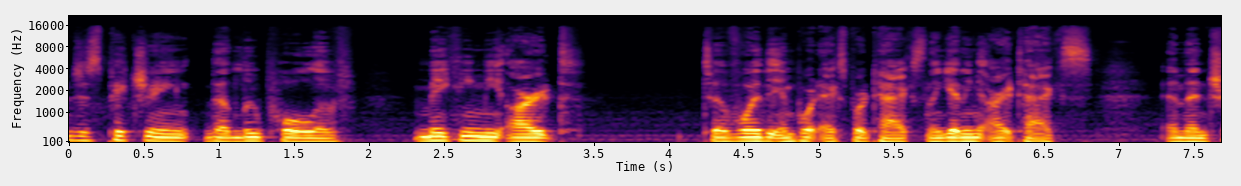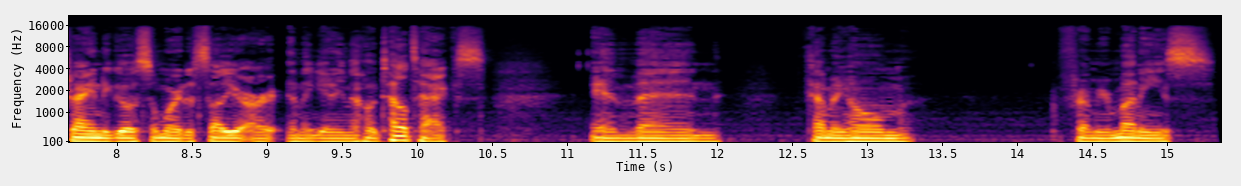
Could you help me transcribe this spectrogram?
I'm just picturing the loophole of making the art to avoid the import export tax and then getting the art tax and then trying to go somewhere to sell your art and then getting the hotel tax and then coming home from your monies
